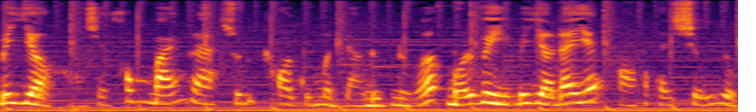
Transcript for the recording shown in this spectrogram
Bây giờ họ sẽ không bán ra số bitcoin của mình đào được nữa. Bởi vì bây giờ đây á, họ có thể sử dụng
